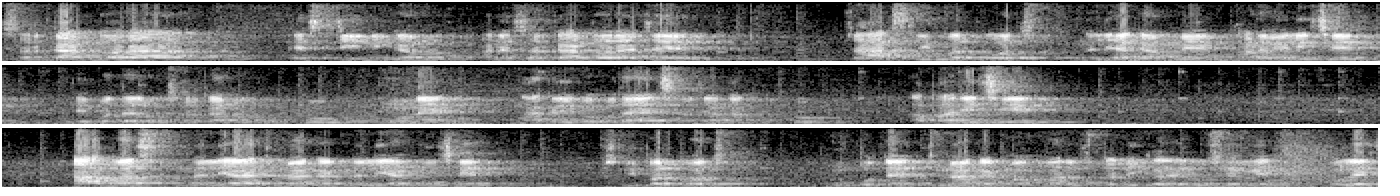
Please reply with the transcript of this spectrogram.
સરકાર દ્વારા એસટી નિગમ અને સરકાર દ્વારા જે ચાર સ્લીપર કોચ નલિયા ગામને ફાળવેલી છે, તે બદલ હું સરકારનો ખૂબ ખૂબ, હું ને નાગરિકો બધાએ સરકારના ખૂબ ખૂબ આભારી છીએ. આ બસ નલિયા જુનાગઢ નલિયાની છે. Sleeper coach. હું પોતે જુનાગઢમાં મારું સ્ટડી કરેલું છે મેં કોલેજ.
